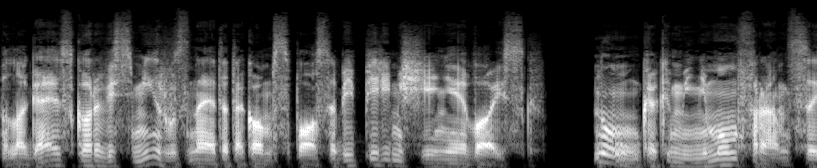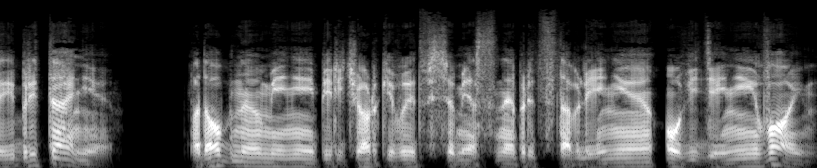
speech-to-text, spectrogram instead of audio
Полагаю, скоро весь мир узнает о таком способе перемещения войск. Ну, как минимум Франция и Британия. Подобное умение перечеркивает все местное представление о ведении войн.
